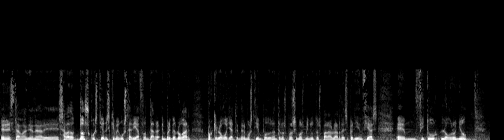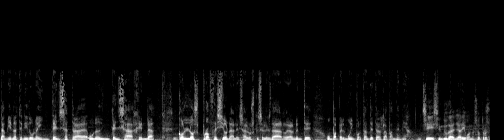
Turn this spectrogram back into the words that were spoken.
En esta mañana de sábado, dos cuestiones que me gustaría afrontar. En primer lugar, porque luego ya tendremos tiempo durante los próximos minutos para hablar de experiencias. En Fitur, Logroño, también ha tenido una intensa, una intensa agenda con los profesionales, a los que se les da realmente un papel muy importante tras la pandemia. Sí, sin duda, ya digo, nosotros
